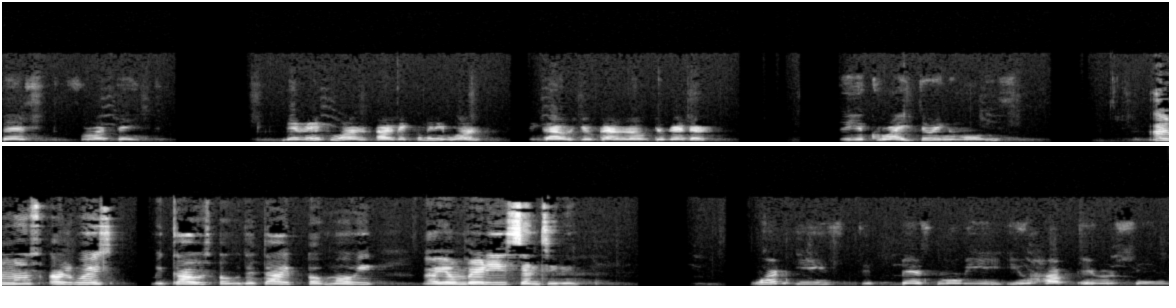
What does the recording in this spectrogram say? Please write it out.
best for a date? The best ones are the comedy ones because you can laugh together. Do you cry during a movie? Almost always because of the type of movie I am very sensitive. What is the best movie you have ever seen?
